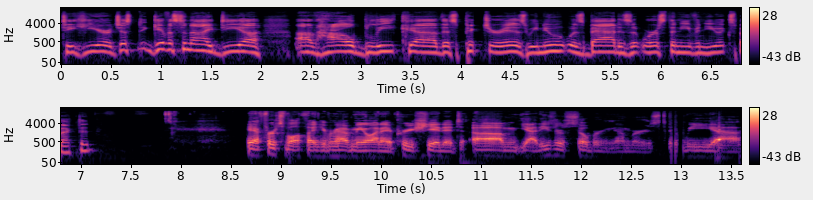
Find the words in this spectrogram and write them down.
to hear. Just give us an idea of how bleak uh, this picture is. We knew it was bad. Is it worse than even you expected? Yeah, first of all, thank you for having me on. I appreciate it. Um, yeah, these are sobering numbers. We uh,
